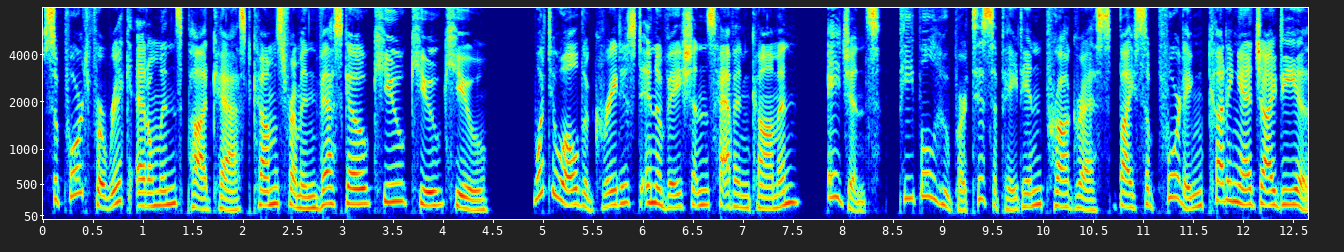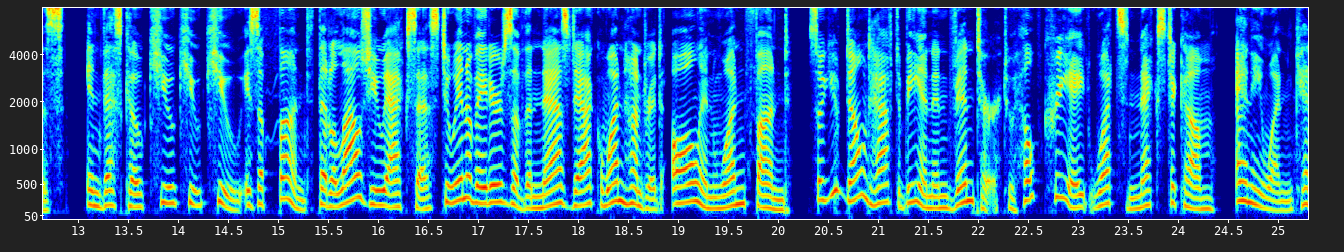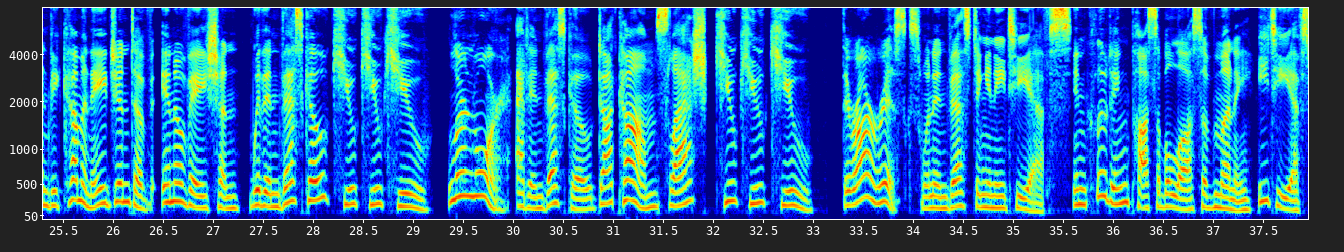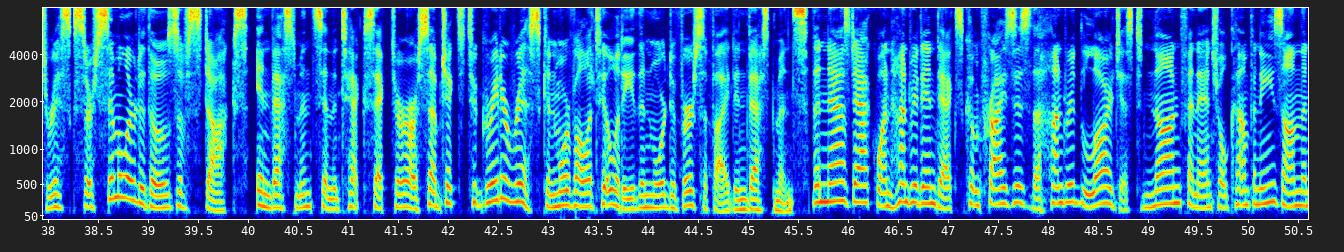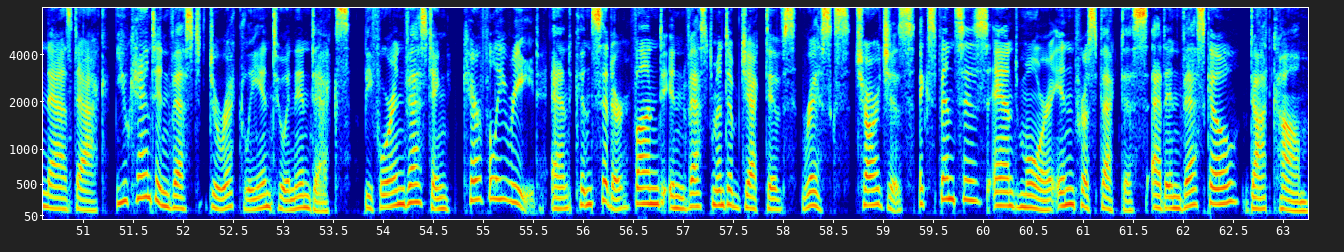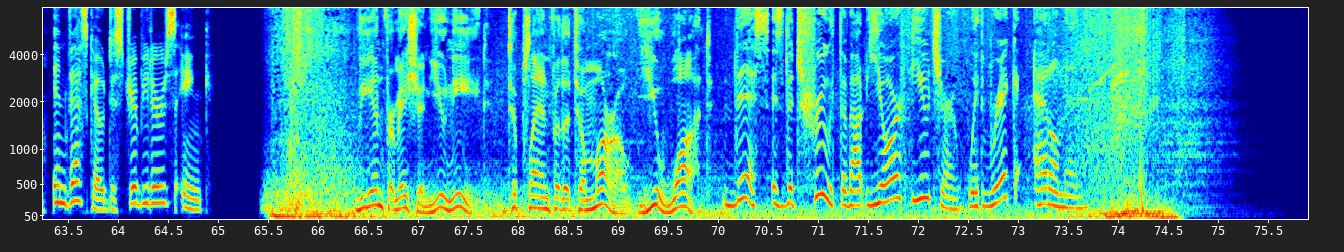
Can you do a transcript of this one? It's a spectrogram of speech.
Support for Ric Edelman's podcast comes from Invesco QQQ. What do all the greatest innovations have in common? Agents, people who participate in progress by supporting cutting edge ideas. Invesco QQQ is a fund that allows you access to innovators of the NASDAQ 100 all in one fund. So you don't have to be an inventor to help create what's next to come. Anyone can become an agent of innovation with Invesco QQQ. Learn more at Invesco.com/QQQ. There are risks when investing in ETFs, including possible loss of money. ETFs' risks are similar to those of stocks. Investments in the tech sector are subject to greater risk and more volatility than more diversified investments. The NASDAQ 100 Index comprises the 100 largest non financial companies on the NASDAQ. You can't invest directly into an index. Before investing, carefully read and consider fund investment objectives, risks, charges, expenses, and more in prospectus at Invesco.com. Invesco Distributors, Inc. The information you need to plan for the tomorrow you want. This is the truth about your future with Ric Edelman.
